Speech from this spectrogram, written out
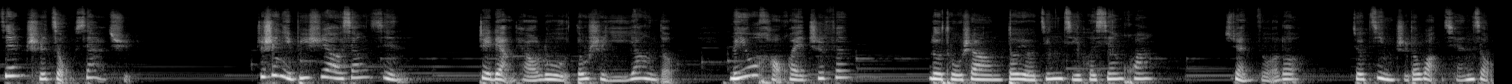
坚持走下去。只是你必须要相信，这两条路都是一样的，没有好坏之分。路途上都有荆棘和鲜花，选择了就径直的往前走，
